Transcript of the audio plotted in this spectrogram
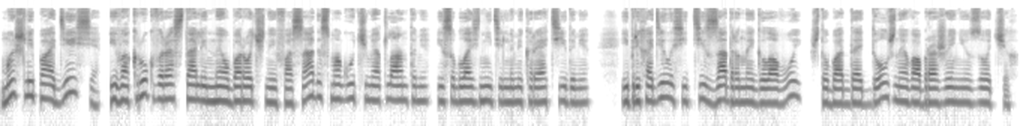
мы шли по Одессе, и вокруг вырастали необорочные фасады с могучими атлантами и соблазнительными кариатидами, и приходилось идти с задранной головой, чтобы отдать должное воображению зодчих.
